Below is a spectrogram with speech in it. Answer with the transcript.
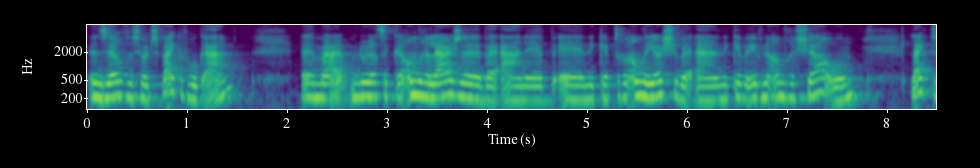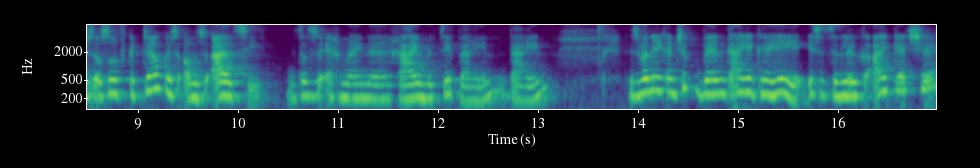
eenzelfde soort spijkerbroek aan. Uh, maar doordat ik andere laarzen bij aan heb en ik heb er een ander jasje bij aan en ik heb even een andere sjaal om, lijkt het dus alsof ik er telkens anders uitzie. Dus dat is echt mijn geheime tip daarin. daarin. Dus wanneer ik aan het shoppen ben, kijk ik, hey, is het een leuke eyecatcher?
